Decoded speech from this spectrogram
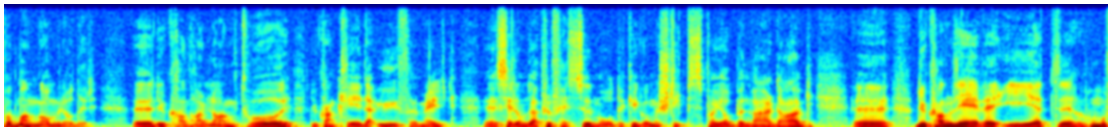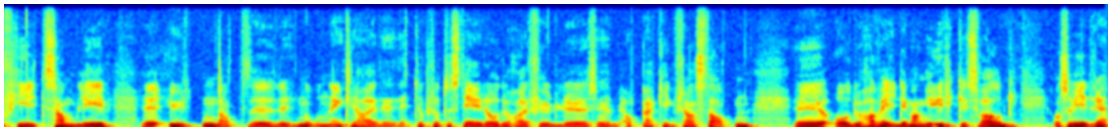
På mange områder. Eh, du kan ha langt hår, du kan kle deg uformelt. Eh, selv om du er professor, må du ikke gå med slips på jobben hver dag. Eh, du kan leve i et homofilt samliv uten at noen egentlig har rett til å protestere, og du har full oppbacking fra staten. Og du har veldig mange yrkesvalg osv. Så,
